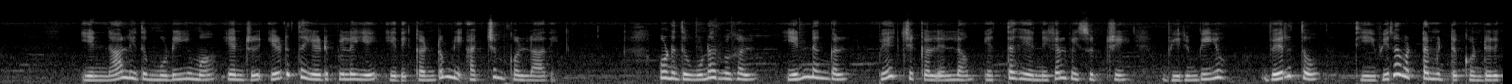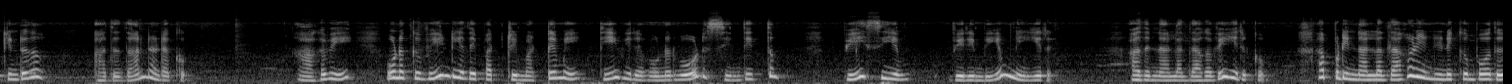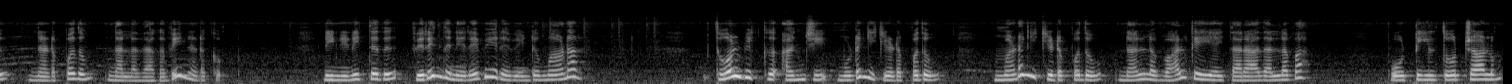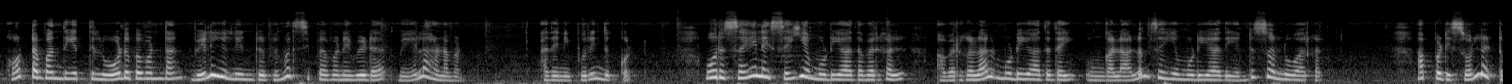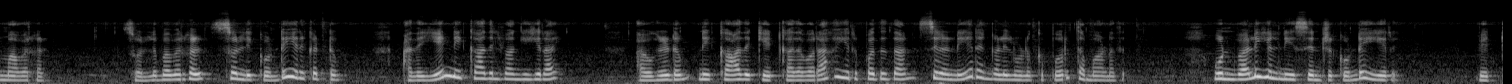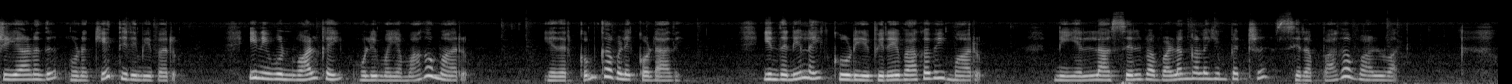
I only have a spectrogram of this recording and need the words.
என்னால் இது முடியுமா என்று எடுத்த எடுப்பிலேயே எதை கண்டும் நீ அச்சம் கொள்ளாதே. உனது உணர்வுகள் எண்ணங்கள் பேச்சுக்கள் எல்லாம் எத்தகைய நிகழ்வை சுற்றி விரும்பியோ வெறுத்தோ தீவிர வட்டமிட்டு கொண்டிருக்கின்றதோ அதுதான் நடக்கும். ஆகவே உனக்கு வேண்டியதை பற்றி மட்டுமே தீவிர உணர்வோடு சிந்தித்தும் பேசியும் விரும்பியும் நீ இரு. அது நல்லதாகவே இருக்கும். அப்படி நல்லதாக நீ நினைக்கும் போது நடப்பதும் நல்லதாகவே நடக்கும். நீ நினைத்தது விரைந்து நிறைவேற வேண்டுமானால் தோல்விக்கு அஞ்சி முடங்கி கிடப்பதோ மடங்கி கிடப்பதோ நல்ல வாழ்க்கையை தராதல்லவா? போட்டியில் தோற்றாலும் ஓட்டப்பந்தயத்தில் ஓடுபவன்தான் வெளியில் நின்று விமர்சிப்பவனை விட மேலானவன். அதை நீ புரிந்து கொள். ஒரு செயலை செய்ய முடியாதவர்கள் அவர்களால் முடியாததை உங்களாலும் செய்ய முடியாது என்று சொல்லுவார்கள். அப்படி சொல்லட்டும் அவர்கள். சொல்லுபவர்கள் சொல்லிக்கொண்டே இருக்கட்டும். அதை ஏன் நீ காதில் வாங்குகிறாய்? அவர்களிடம் நீ காது கேட்காதவராக இருப்பதுதான் சில நேரங்களில் உனக்கு பொருத்தமானது. உன் வழியில் நீ சென்று கொண்டே இரு. வெற்றியானது உனக்கே திரும்பி வரும். இனி உன் வாழ்க்கை ஒளிமயமாக மாறும். எதற்கும் கவலை கொடாதே இந்த நிலை கூடிய விரைவாகவே மாறும். நீ எல்லா செல்வ வளங்களையும் பெற்று சிறப்பாக வாழ்வாய்.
